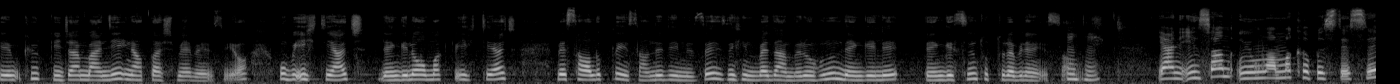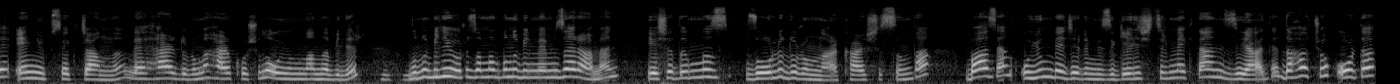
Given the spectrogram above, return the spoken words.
giy- kürk giyeceğim ben diye inatlaşmaya benziyor. Bu bir ihtiyaç, dengeli olmak bir ihtiyaç ve sağlıklı insan dediğimizde zihin, beden ve ruhunun dengeli dengesini tutturabilen insandır. Yani insan uyumlanma kapasitesi en yüksek canlı ve her duruma, her koşula uyumlanabilir. Bunu biliyoruz ama bunu bilmemize rağmen yaşadığımız zorlu durumlar karşısında bazen uyum becerimizi geliştirmekten ziyade daha çok orada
